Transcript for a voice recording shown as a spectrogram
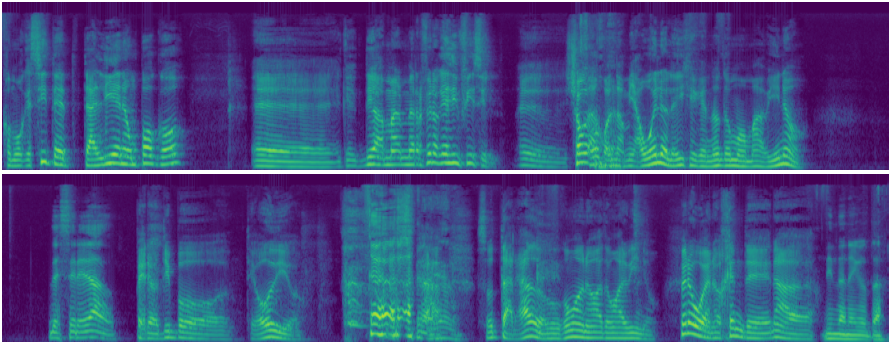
Como que sí te, te aliena un poco. eh, que, diga, me, me refiero a que es difícil. Eh, yo cuando a mi abuelo le dije que no tomo más vino, Desheredado. pero tipo, te odio. O sea, sos tarado, ¿cómo no va a tomar vino? Pero bueno, gente, nada. Linda anécdota.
